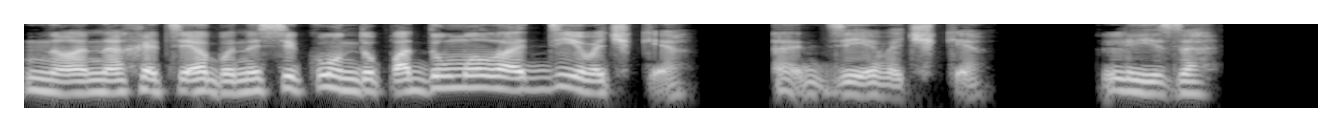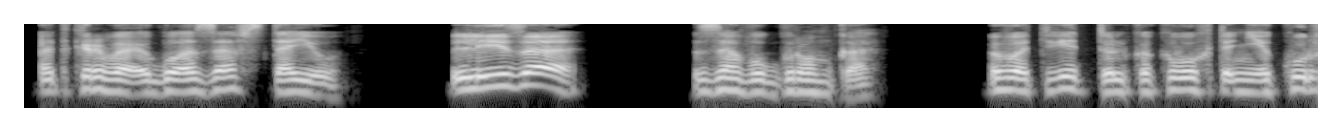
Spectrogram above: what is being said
Но она хотя бы на секунду подумала о девочке. О девочке. Лиза. Открываю глаза, встаю. «Лиза!» Зову громко. В ответ только квохтанье кур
